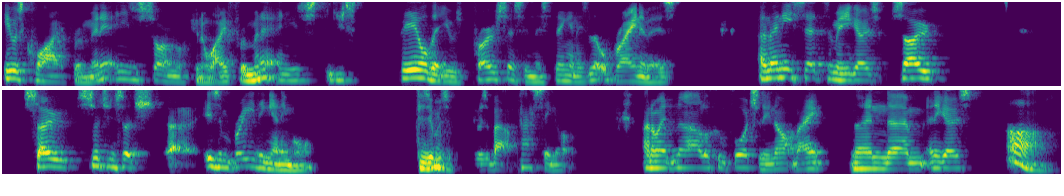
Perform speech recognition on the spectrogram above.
he was quiet for a minute and you just saw him looking away for a minute and you just, you just feel that he was processing this thing in his little brain of his. And then he said to me, he goes, so, so such and such uh, isn't breathing anymore because it was, it was about passing on. And I went, no, look, unfortunately not, mate. And, um, and he goes, oh,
